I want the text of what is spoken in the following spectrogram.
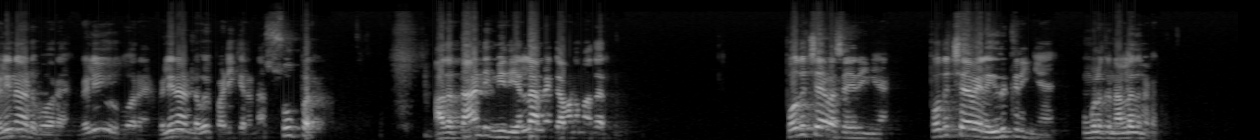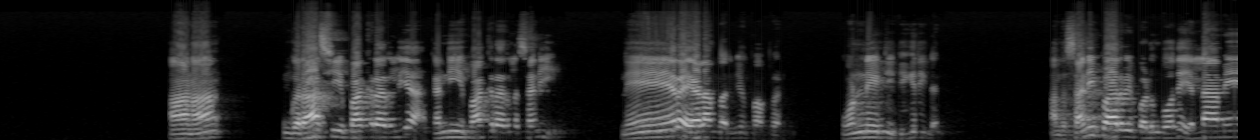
வெளிநாடு போறேன் வெளியூர் போறேன் வெளிநாட்டுல போய் படிக்கிறேன்னா சூப்பர் அதை தாண்டி மீதி எல்லாமே கவனமா தான் இருக்கணும். பொது சேவை செய்யறீங்க பொது சேவையில இருக்கிறீங்க உங்களுக்கு நல்லது நடக்கும். ஆனா உங்க ராசியை பாக்குறாரு இல்லையா? கண்ணியை பாக்குறாருல சனி. நேர ஏழாம் பார்வையை பார்ப்பாரு. ஒன் எயிட்டி டிகிரியில அந்த சனி பார்வை படும்போதே எல்லாமே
